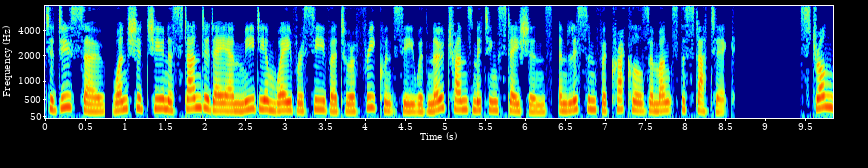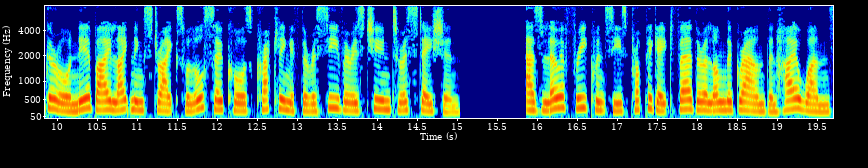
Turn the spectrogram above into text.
To do so, one should tune a standard AM medium wave receiver to a frequency with no transmitting stations, and listen for crackles amongst the static. Stronger or nearby lightning strikes will also cause crackling if the receiver is tuned to a station. As lower frequencies propagate further along the ground than higher ones,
